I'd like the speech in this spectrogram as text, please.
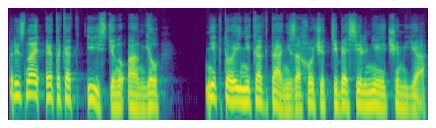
Признай это как истину, ангел. Никто и никогда не захочет тебя сильнее, чем я.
